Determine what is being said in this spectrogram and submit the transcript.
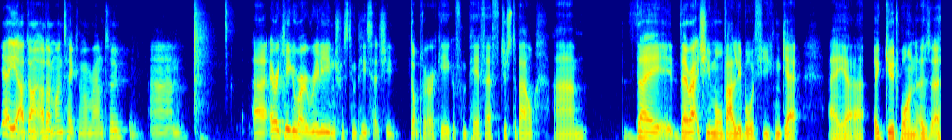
Yeah, yeah, I don't, I don't mind taking him on round two. Um, uh, Eric Eager wrote a really interesting piece, actually, Dr. Eric Eager from PFF, just about um, they they're actually more valuable if you can get a uh, a good one as a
